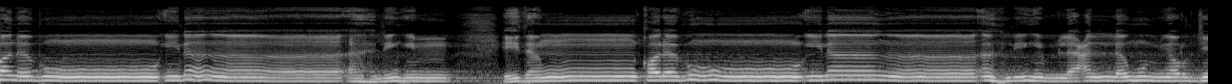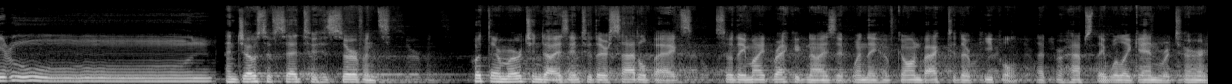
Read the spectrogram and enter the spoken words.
انقلبوا إلى أهلهم إذا انقلبوا إلى أهلهم لعلهم يرجعون And Joseph said to his servants, Put their merchandise into their saddlebags, so they might recognize it when they have gone back to their people, that perhaps they will again return.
